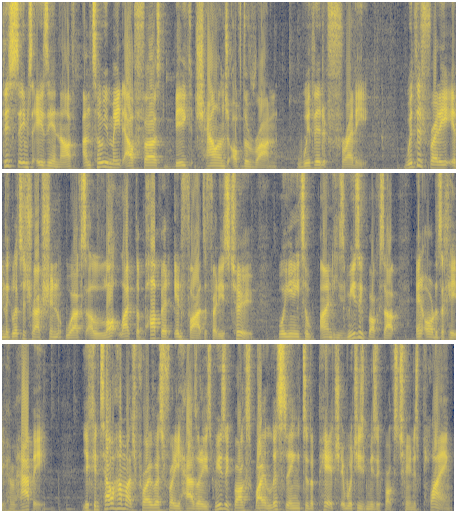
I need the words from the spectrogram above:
This seems easy enough until we meet our first big challenge of the run, Withered Freddy. Withered Freddy in the Glitch Attraction works a lot like the puppet in Nights at Freddy's 2, where you need to wind his music box up in order to keep him happy. You can tell how much progress Freddy has on his music box by listening to the pitch in which his music box tune is playing.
